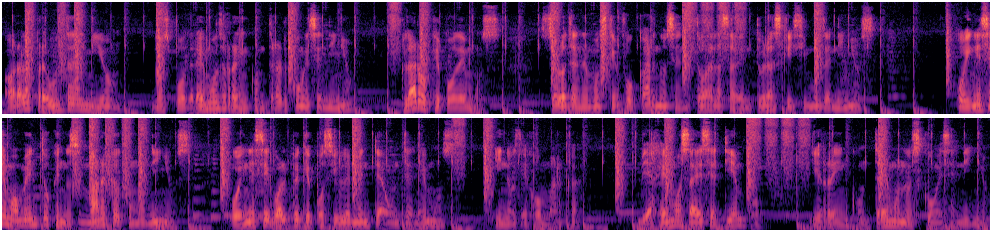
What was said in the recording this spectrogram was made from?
Ahora la pregunta del millón, ¿nos podremos reencontrar con ese niño? Claro que podemos, solo tenemos que enfocarnos en todas las aventuras que hicimos de niños, o en ese momento que nos marca como niños, o en ese golpe que posiblemente aún tenemos y nos dejó marca. Viajemos a ese tiempo y reencontrémonos con ese niño.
